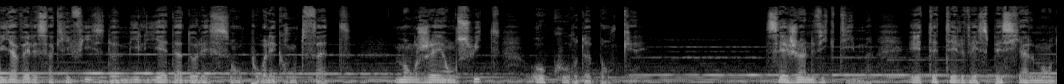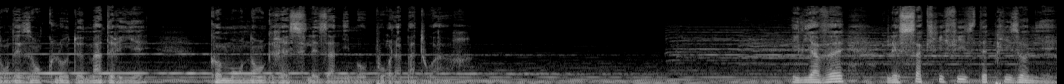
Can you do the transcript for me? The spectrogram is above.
Il y avait les sacrifices de milliers d'adolescents pour les grandes fêtes, mangés ensuite au cours de banquets. Ces jeunes victimes étaient élevées spécialement dans des enclos de madriers, comme on engraisse les animaux pour l'abattoir. Il y avait les sacrifices des prisonniers,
